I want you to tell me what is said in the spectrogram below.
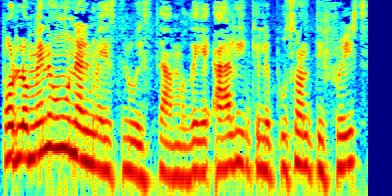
por lo menos una al mes, Luis, damos de alguien que le puso antifreeze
